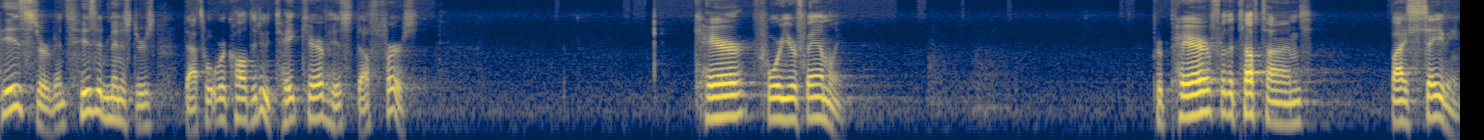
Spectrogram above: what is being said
his servants, his administrators, that's what we're called to do. Take care of his stuff first. Care for your family. Prepare for the tough times by saving.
